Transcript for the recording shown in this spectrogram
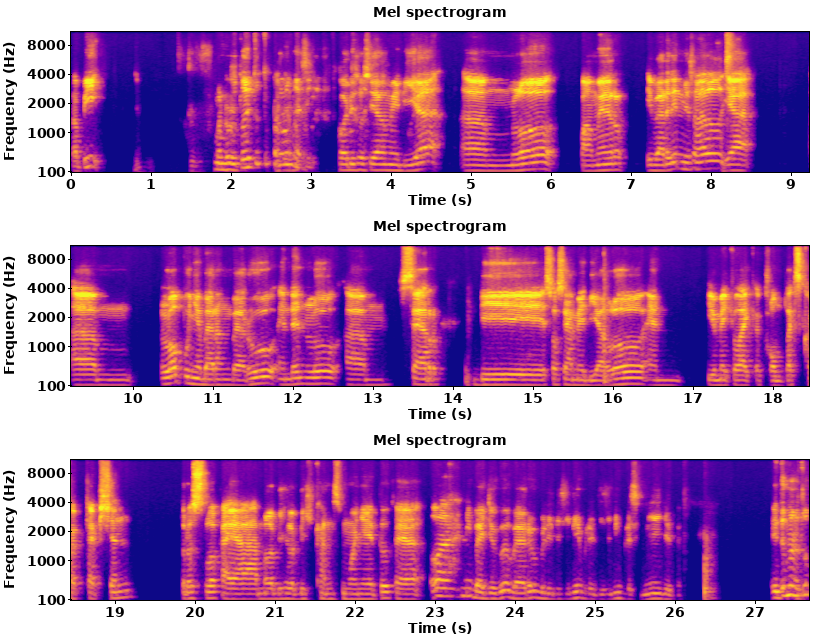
Tapi menurut lo itu tuh perlu nggak sih? Kalau di sosial media em, lo pamer ibaratin misal ya em, lo punya barang baru and then lo em, share di sosial media lo and you make like a complex cap- caption terus lo kayak melebih-lebihkan semuanya itu kayak wah ini baju gue baru beli di sini beli di sini beli di sini gitu. Itu menurut lo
